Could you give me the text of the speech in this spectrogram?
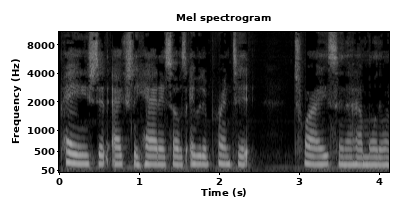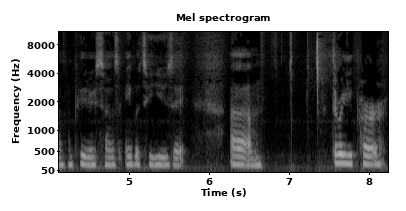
page that actually had it, so I was able to print it twice, and I have more than one computer, so I was able to use it. Um, three per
